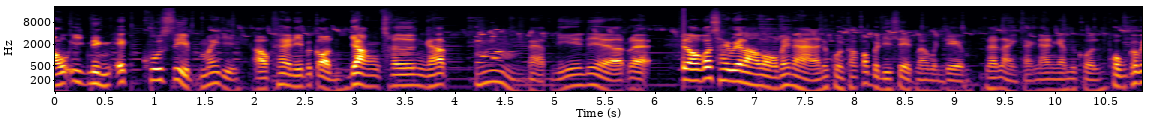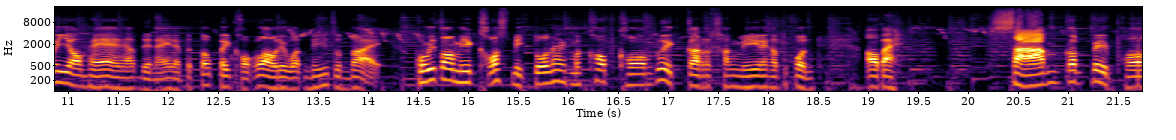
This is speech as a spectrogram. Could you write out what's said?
เอาอีกหนึ่ง Exclusive ไม่ดิเอาแค่นี้ไปก่อนยังเชิงครับ อืม แบบนี้เนี่ยแหละเราก็ใช้เวลารอไม่นานนะทุกคนเขาก็ปฏิเสธมาเหมือนเดิม และหลังจากนั้นครับทุกคน ผมก็ไม่ยอมแพ้นะครับเด e n ไนท์เนี่ยต้องเป็นของเราในวันนี้จนได้ผมจะต้องมีคอสมิกตัวแรกมาครอบครองด้วยกันครั้งนี้นะครับทุกคนเอาไป 3 ก็ไม่พอ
